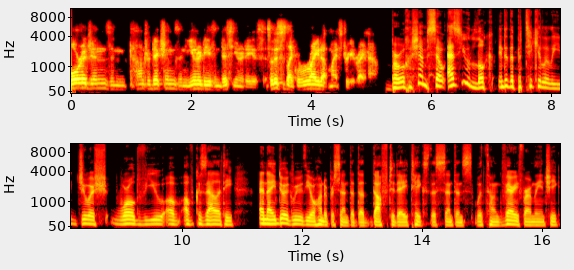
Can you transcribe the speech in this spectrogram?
origins and contradictions and unities and disunities. So this is like right up my street right now. Baruch Hashem. So as you look into the particularly Jewish worldview of, of causality, and I do agree with you 100% that the Daf today takes this sentence with tongue very firmly in cheek.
